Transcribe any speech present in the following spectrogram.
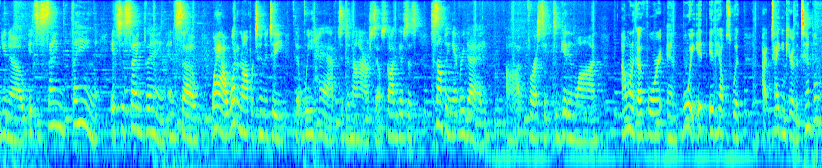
you know, it's the same thing. It's the same thing. And so, wow, what an opportunity that we have to deny ourselves. God gives us something every day uh, for us to, to get in line. I want to go for it, and boy, it, it helps with uh, taking care of the temple,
